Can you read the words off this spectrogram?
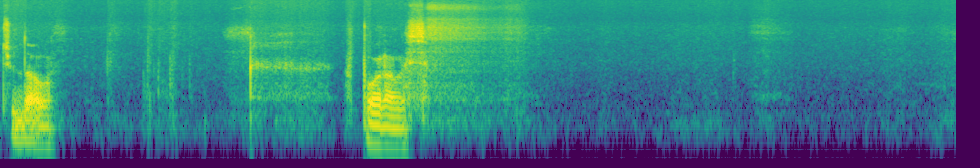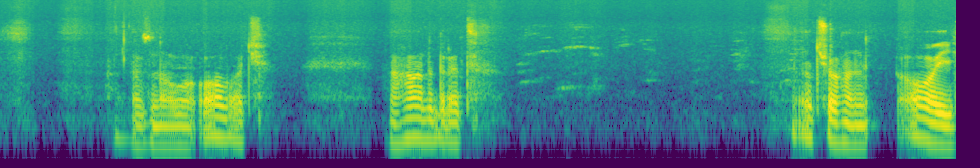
Чудово. Впорались. Знову овоч. Гардред. Нічого не. Ой.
